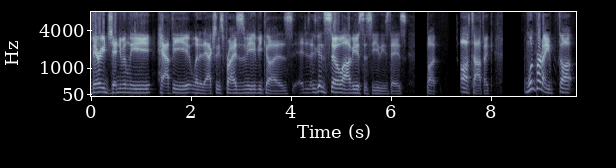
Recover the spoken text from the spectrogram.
very genuinely happy when it actually surprises me because it's getting so obvious to see these days. But off topic, one part I thought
